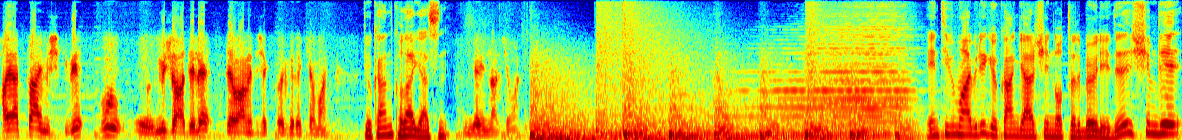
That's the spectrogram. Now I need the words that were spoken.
hayattaymış gibi bu e, mücadele devam edecek bölgede Kemal. Gökhan kolay gelsin. İyi yayınlar Kemal. NTV muhabiri Gökhan Gerçek'in notları böyleydi. Şimdi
